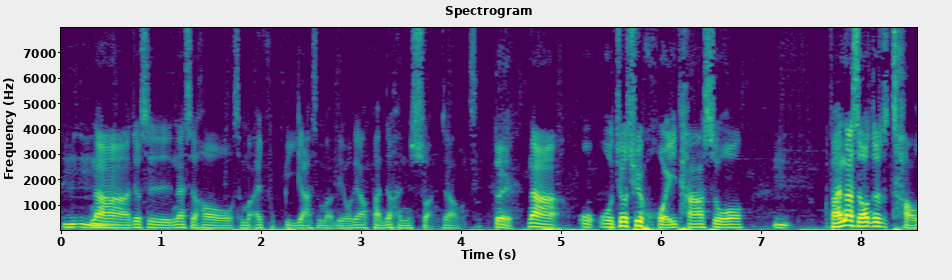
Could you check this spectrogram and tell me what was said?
嗯嗯，那就是那时候什么 FB 啊，什么流量，反正很爽这样子。对，那我我就去回他说，嗯，反正那时候就是吵，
